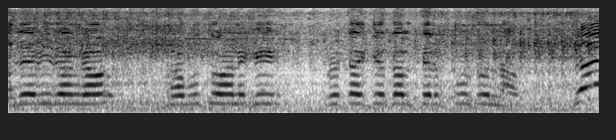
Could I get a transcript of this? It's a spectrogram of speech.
అదేవిధంగా ప్రభుత్వానికి కృతజ్ఞతలు తెలుపుకుంటున్నాం. జై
